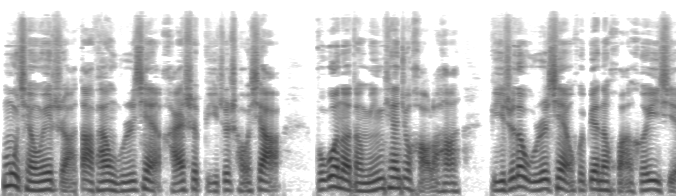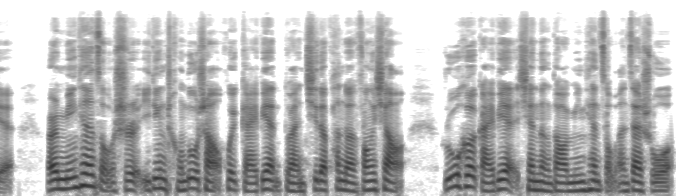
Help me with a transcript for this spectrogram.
目前为止啊，大盘五日线还是笔直朝下。不过呢，等明天就好了哈。笔直的五日线会变得缓和一些，而明天的走势一定程度上会改变短期的判断方向。如何改变，先等到明天走完再说。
